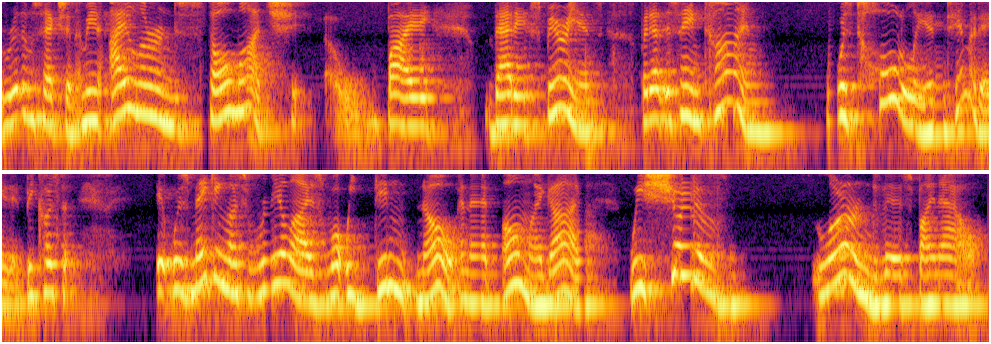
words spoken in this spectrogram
rhythm section. I mean, I learned so much by that experience, but at the same time was totally intimidated because it was making us realize what we didn't know and that, oh my God, we should have learned this by now,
